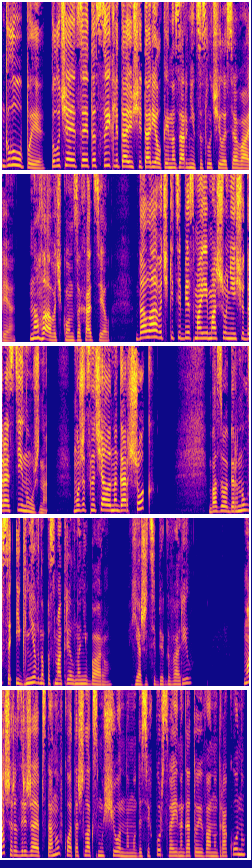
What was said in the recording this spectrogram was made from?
Глупые. Получается, это с их летающей тарелкой на зорнице случилась авария. На лавочку он захотел. До лавочки тебе с моей Машуней еще дорасти нужно. Может, сначала на горшок?» Базо обернулся и гневно посмотрел на Небару. «Я же тебе говорил». Маша, разряжая обстановку, отошла к смущенному до сих пор своей наготой Ивану-дракону,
